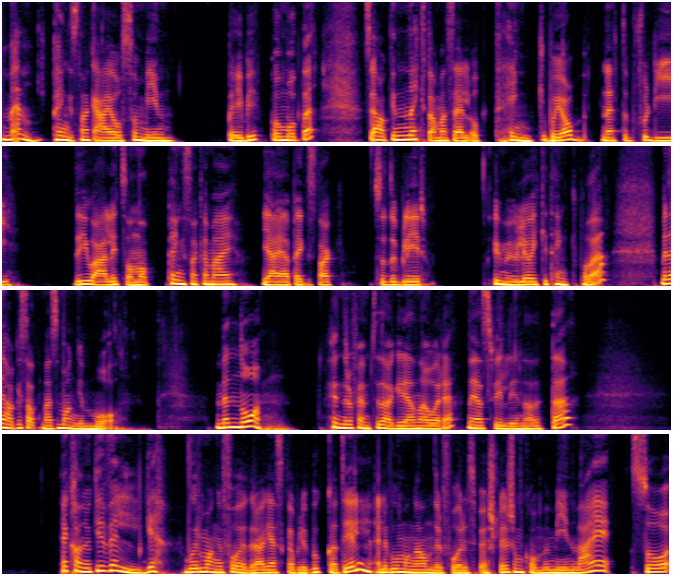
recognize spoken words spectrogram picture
Men pengesnakk er jo også min baby, på en måte. Så jeg har ikke nekta meg selv å tenke på jobb, nettopp fordi det jo er litt sånn at pengesnakk er meg, jeg er pengesnakk, så det blir umulig å ikke tenke på det. Men jeg har ikke satt meg så mange mål. Men nå, 150 dager igjen av året, når jeg spiller inn av dette Jeg kan jo ikke velge hvor mange foredrag jeg skal bli booka til, eller hvor mange andre forespørsler som kommer min vei, så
